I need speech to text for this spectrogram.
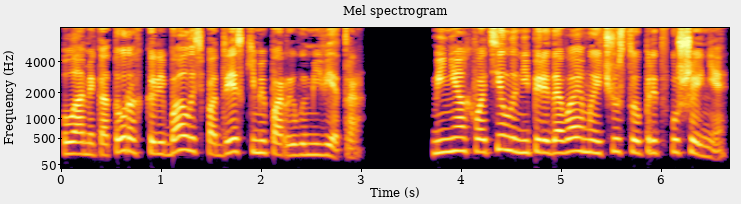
пламя которых колебалось под резкими порывами ветра. Меня охватило непередаваемое чувство предвкушения,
